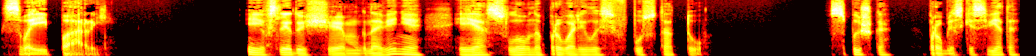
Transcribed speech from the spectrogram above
своей парой». И в следующее мгновение я словно провалилась в пустоту. Вспышка, проблески света,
